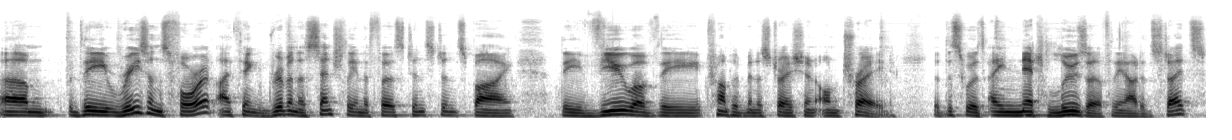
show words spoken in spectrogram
Um, the reasons for it, I think, driven essentially in the first instance by the view of the Trump administration on trade, that this was a net loser for the United States,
